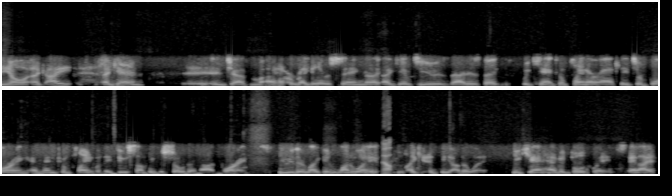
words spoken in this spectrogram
you know, like I again Jeff, I have a regular saying that I give to you is that is that we can't complain our athletes are boring and then complain when they do something to show they're not boring. You either like it one way nope. or you like it the other way. You can't have it both ways. And I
